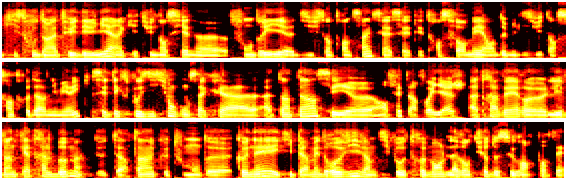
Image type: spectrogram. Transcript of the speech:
qui se trouve dans l'Atelier des Lumières, hein, qui est une ancienne fonderie 1835, ça, ça, a été transformé en 2018 en centre d'art numérique. Cette exposition consacrée à, Tintin, c'est euh, en fait un voyage à travers euh, les 24 albums de Tintin que tout le monde euh, connaît et qui permet de revivre un petit peu autrement l'aventure de ce grand reporter.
